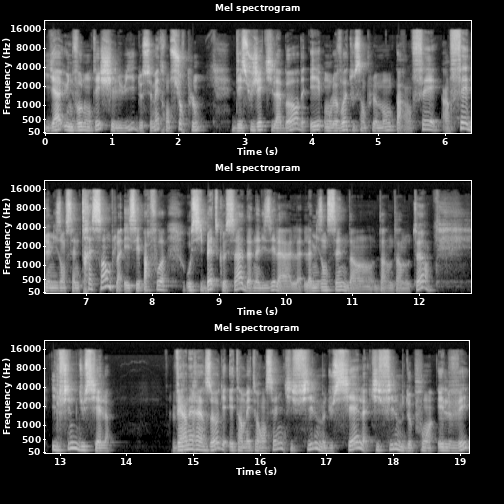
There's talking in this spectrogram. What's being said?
il y a une volonté chez lui de se mettre en surplomb des sujets qu'il aborde, et on le voit tout simplement par un fait, un fait de mise en scène très simple, et c'est parfois aussi bête que ça d'analyser la, la mise en scène d'un auteur. Il filme du ciel. Werner Herzog est un metteur en scène qui filme du ciel, qui filme de points élevés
